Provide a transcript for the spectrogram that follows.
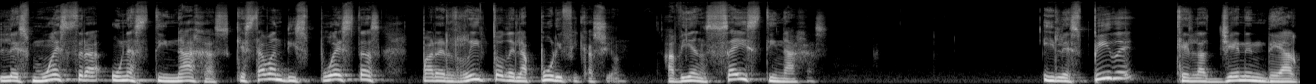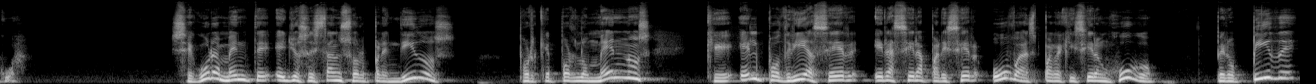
les muestra unas tinajas que estaban dispuestas para el rito de la purificación. Habían seis tinajas. Y les pide que las llenen de agua. Seguramente ellos están sorprendidos porque por lo menos que él podría hacer era hacer aparecer uvas para que hicieran jugo, pero pide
